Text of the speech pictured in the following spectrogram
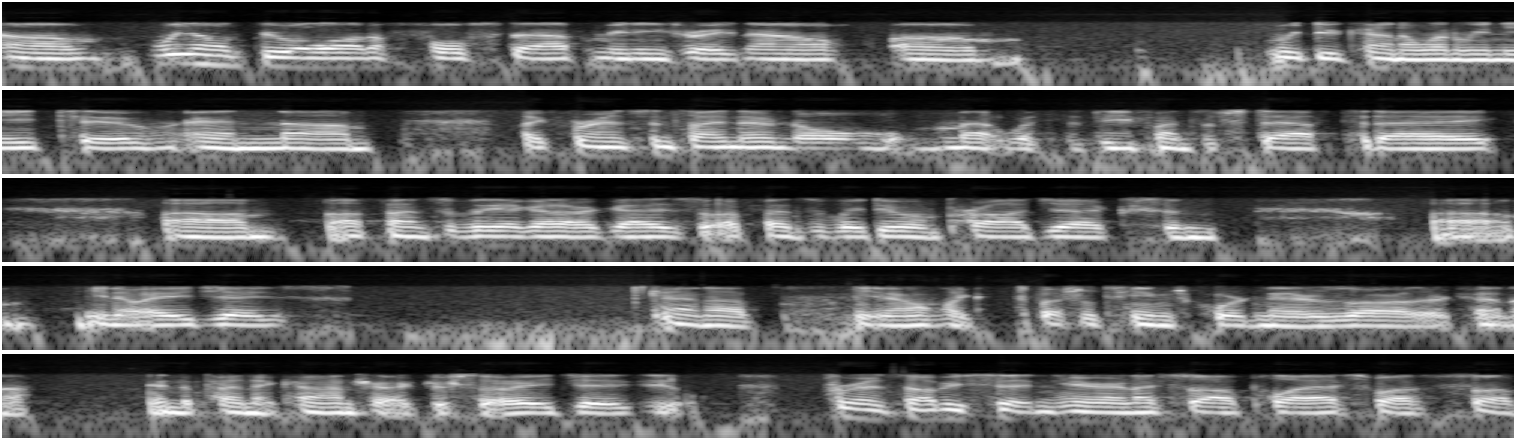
Um, we don't do a lot of full staff meetings right now. Um, we do kind of when we need to. And um, like for instance, I know Noel met with the defensive staff today. Um, offensively, I got our guys offensively doing projects, and um, you know AJ's kind of you know like special teams coordinators are. They're kind of independent contractors. So AJ, for I'll be sitting here and I saw a play. I saw, saw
